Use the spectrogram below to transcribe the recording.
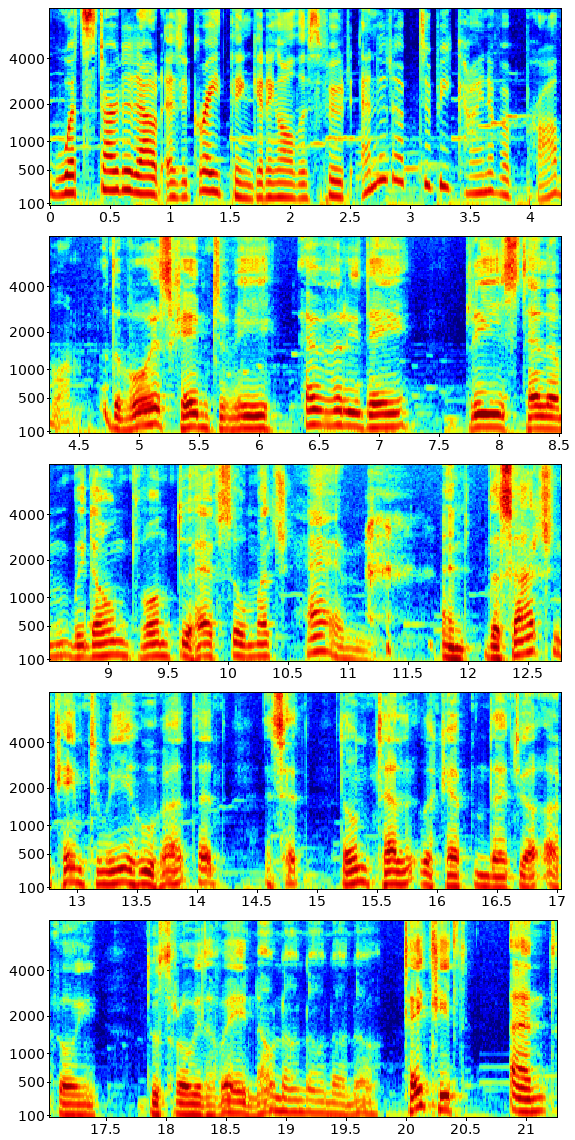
what started out as a great thing, getting all this food, ended up to be kind of a problem. The boys came to me every day please tell them we don't want to have so much ham. and the sergeant came to me who heard that and said, Don't tell the captain that you are going to throw it away. No, no, no, no, no. Take it and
